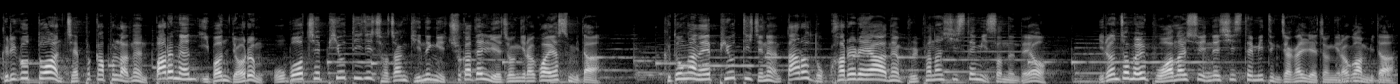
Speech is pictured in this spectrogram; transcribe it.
그리고 또한 제프 카플란은 빠르면 이번 여름 오버워치 POTG 저장 기능이 추가될 예정이라고 하였습니다. 그동안의 POTG는 따로 녹화를 해야 하는 불편한 시스템이 있었는데요. 이런 점을 보완할 수 있는 시스템이 등장할 예정이라고 합니다.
